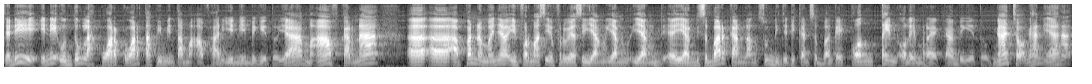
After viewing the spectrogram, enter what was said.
Jadi ini untunglah keluar-keluar tapi minta maaf hari ini begitu ya. Maaf karena uh, uh, apa namanya informasi-informasi yang yang yang uh, yang disebarkan langsung dijadikan sebagai konten oleh mereka begitu. Ngaco kan ya?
